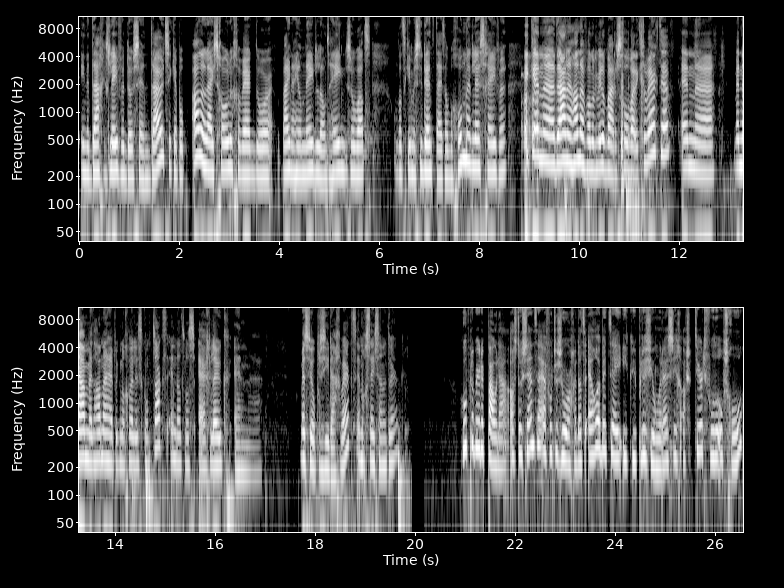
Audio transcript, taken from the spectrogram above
in het dagelijks leven docent Duits. Ik heb op allerlei scholen gewerkt door bijna heel Nederland heen, zowat omdat ik in mijn studententijd al begon met lesgeven. Ik ken eh, Daan en Hanna van de middelbare school waar ik gewerkt heb. En eh, met name met Hanna heb ik nog wel eens contact. En dat was erg leuk en eh, met veel plezier daar gewerkt en nog steeds aan het werk. Hoe probeerde Paula als docente ervoor te zorgen dat de LHBTIQ jongeren zich geaccepteerd voelden op school?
